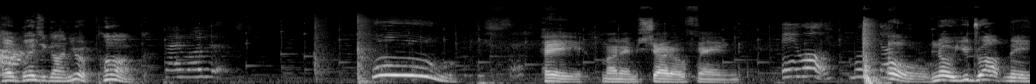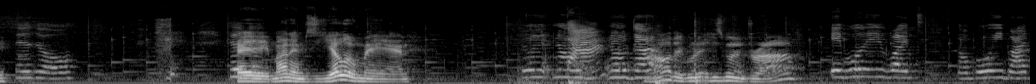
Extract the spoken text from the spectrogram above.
Hey, Blazigon, you're a punk. Woo! Hey, my name's Shadow Fang. Oh, no, you dropped me. Hey, my name's Yellow Man. No, no. Oh, they're gonna, he's gonna drive? Evo, right. No, boy, right.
